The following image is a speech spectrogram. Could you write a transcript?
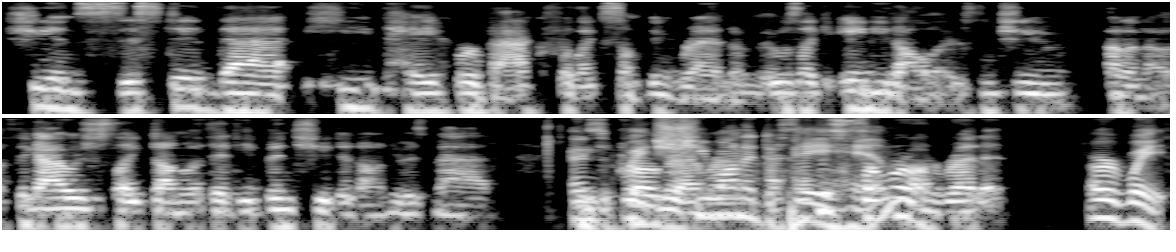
she insisted that he pay her back for like something random. It was like eighty dollars, and she, I don't know, the guy was just like done with it. He'd been cheated on. He was mad. And He's a wait, she wanted to I pay this him, somewhere on Reddit. or wait,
